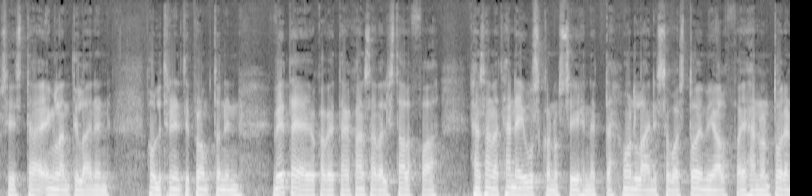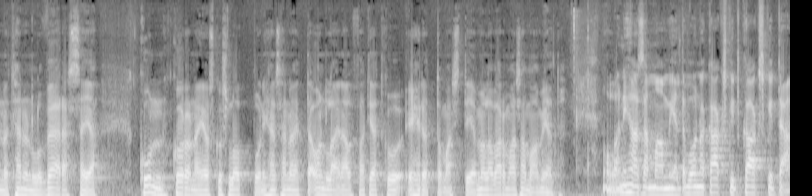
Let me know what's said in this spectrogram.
siis tämä englantilainen Holy Trinity Promptonin vetäjä, joka vetää kansainvälistä alfaa, hän sanoi, että hän ei uskonut siihen, että onlineissa voisi toimia alfa, ja hän on todennut, että hän on ollut väärässä, ja kun korona joskus loppuu, niin hän sanoi, että online-alfat jatkuu ehdottomasti, ja me ollaan varmaan samaa mieltä. Me ollaan ihan samaa mieltä. Vuonna 2020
